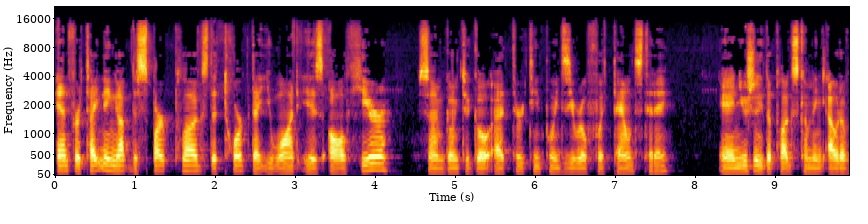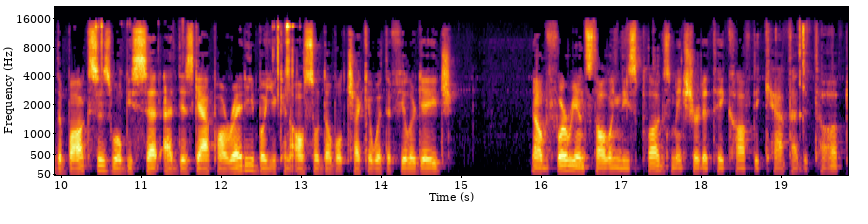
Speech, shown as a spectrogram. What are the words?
And for tightening up the spark plugs, the torque that you want is all here. So I'm going to go at 13.0 foot-pounds today. And usually the plugs coming out of the boxes will be set at this gap already, but you can also double check it with the feeler gauge. Now before reinstalling these plugs, make sure to take off the cap at the top.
